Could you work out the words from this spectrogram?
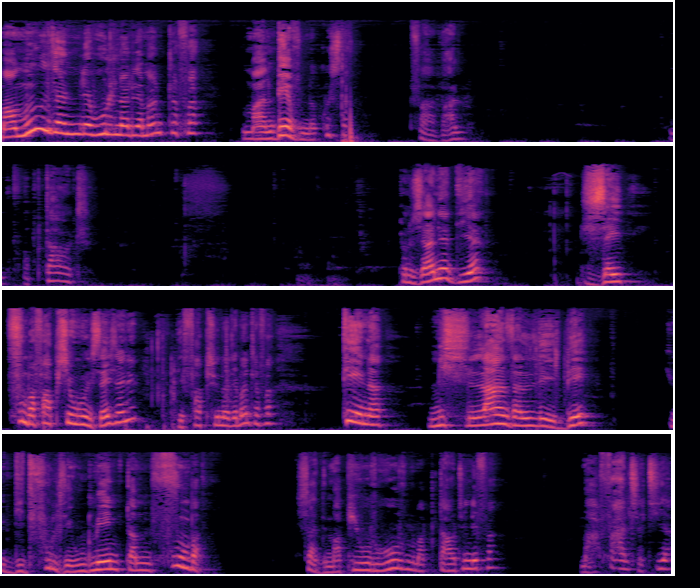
mamonjy an'le olon'andriamanitra fa mandevona kosa ny fahavalony ampitahotra to noho izany a dia zay fomba fampisehoany zay zany a de fampisehoan'andriamanitra fa tena misy lanjany lehibe io didy folo zay omeny tamin'ny fomba sady mampihorohoro no mampitahotra io nefa mahafaly satria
